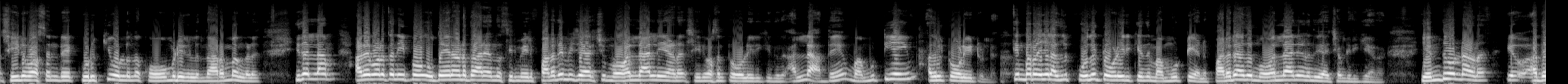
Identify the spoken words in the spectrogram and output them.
ശ്രീനിവാസന്റെ കുറുക്കി കൊള്ളുന്ന കോമഡികൾ നർമ്മങ്ങൾ ഇതെല്ലാം അതേപോലെ തന്നെ ഇപ്പോൾ ഉദയനാട് താര എന്ന സിനിമയിൽ പലരും വിചാരിച്ചു മോഹൻലാലിനെയാണ് ശ്രീനിവാസൻ ട്രോളിയിരിക്കുന്നത് അല്ല അദ്ദേഹം മമ്മൂട്ടിയെയും അതിൽ ട്രോളിയിട്ടുണ്ട് സത്യം പറഞ്ഞു കഴിഞ്ഞാൽ അതിൽ കൂടുതൽ ട്രോളിയിരിക്കുന്നത് മമ്മൂട്ടിയാണ്. പലരും അത് മോഹൻലാലിനാണെന്ന് വിചാരിച്ചുകൊണ്ടിരിക്കുകയാണ്. എന്തുകൊണ്ടാണ് അത്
